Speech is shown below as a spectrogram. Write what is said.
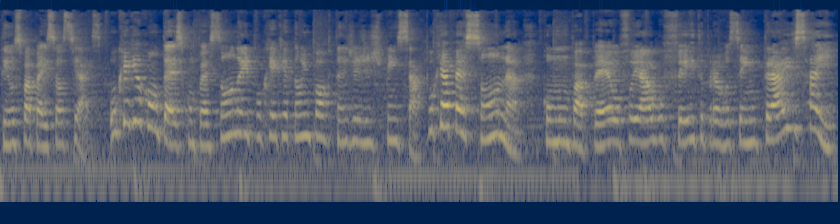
tem os papéis sociais. O que que acontece com persona e por que que é tão importante a gente pensar? Porque a persona, como um papel, foi algo feito para você entrar e sair,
